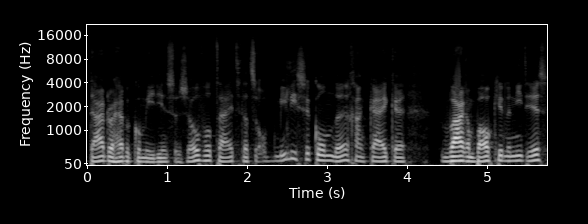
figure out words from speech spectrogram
daardoor hebben comedians zoveel tijd dat ze op milliseconden gaan kijken waar een balkje er niet is.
